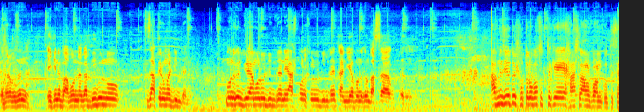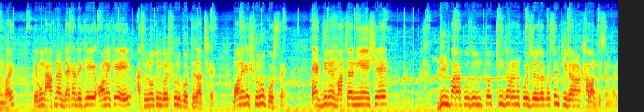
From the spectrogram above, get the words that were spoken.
কথাটা বুঝেন না? এইখানে বাবন নাগা বিভিন্ন জাতের উমার ডিম টানে। মনে করেন গ্রামেরও ডিম টানে আশপাশেরও ডিম টানে টানিয়া মনে করেন বাচ্চা উৎপাদন করে। আপনি যেহেতু সতেরো বছর থেকে হাঁস লালন পালন করতেছেন ভাই এবং আপনার দেখা দেখি অনেকেই আসলে নতুন করে শুরু করতে যাচ্ছে অনেকে শুরু করছে। একদিনের বাচ্চা নিয়ে এসে ডিম পাড়া পর্যন্ত কি ধরনের পরিচর্যা করছেন কি ধরনের খাবার দিচ্ছেন ভাই?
